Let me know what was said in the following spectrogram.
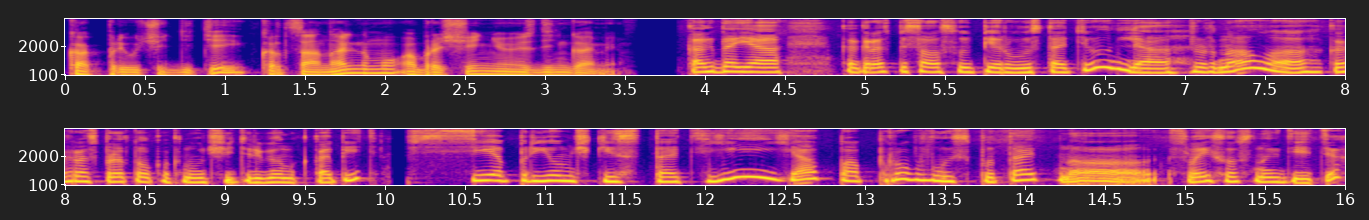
как приучить детей к рациональному обращению с деньгами. Когда я как раз писала свою первую статью для журнала, как раз про то, как научить ребенка копить, все приемчики статьи я попробовала испытать на своих собственных детях.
